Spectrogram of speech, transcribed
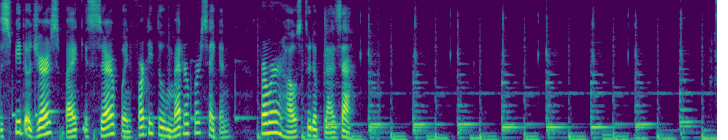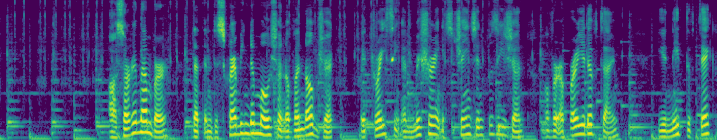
The speed of Jerry's bike is 0.42 meter per second from her house to the plaza. Also remember that in describing the motion of an object by tracing and measuring its change in position over a period of time, you need to take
